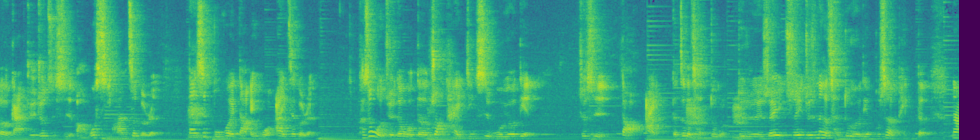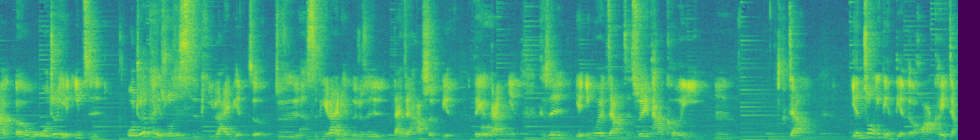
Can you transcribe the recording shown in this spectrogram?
呃，感觉就只是哦，我喜欢这个人，但是不会到哎、欸，我爱这个人。可是我觉得我的状态已经是我有点，就是到爱的这个程度了。嗯、对对对，所以所以就是那个程度有点不是很平等。那呃，我我就也一直，我觉得可以说是死皮赖脸着，就是死皮赖脸的，就是待在他身边的一个概念。可是也因为这样子，所以他可以嗯，这样严重一点点的话，可以讲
